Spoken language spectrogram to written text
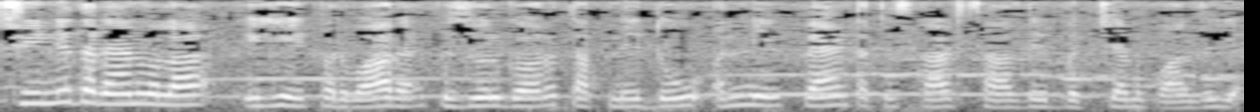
ਸ਼ੀਨੇ ਦਾ ਰਹਿਣ ਵਾਲਾ ਇਹ ਪਰਿਵਾਰ ਹੈ। ਬਜ਼ੁਰਗ ਔਰਤ ਆਪਣੇ ਦੋ ਅੰਨੇ 65 ਅਤੇ 67 ਸਾਲ ਦੇ ਬੱਚਿਆਂ ਨੂੰ ਪਾਲ ਰਹੀ ਹੈ।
